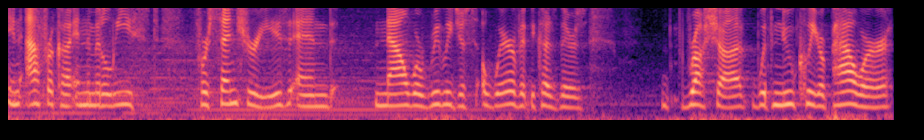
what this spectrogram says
in Africa, in the Middle East for centuries, and now we're really just aware of it because there's Russia with nuclear power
